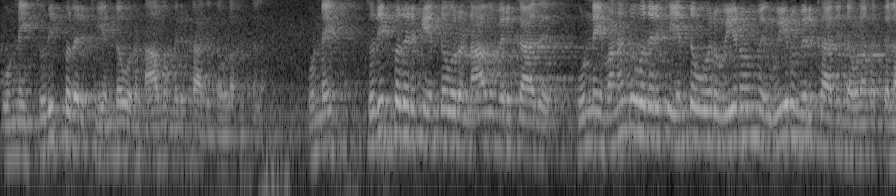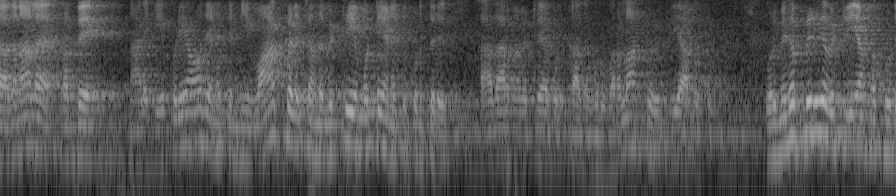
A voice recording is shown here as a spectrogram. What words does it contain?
உன்னை துதிப்பதற்கு எந்த ஒரு லாபம் இருக்காது இந்த உலகத்தில். உன்னை துதிப்பதற்கு எந்த ஒரு நாவும் இருக்காது. உன்னை வணங்குவதற்கு எந்த ஒரு உயிரும் உயிரும் இருக்காது இந்த உலகத்தில். அதனால் ரப்பே நாளைக்கு எப்படியாவது எனக்கு நீ வாக்களித்த அந்த வெற்றியை மட்டும் எனக்கு கொடுத்துரு. சாதாரண வெற்றியாக கொடுக்காத ஒரு வரலாற்று வெற்றியாக கொடுக்கும் ஒரு மிகப்பெரிய வெற்றியாக கூட.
